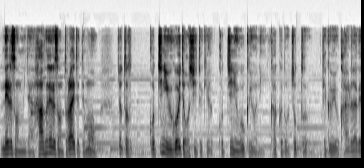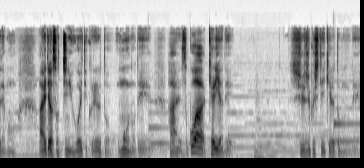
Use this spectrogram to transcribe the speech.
ー、ネルソンみたいなハーフネルソン捉えててもちょっとこっちに動いてほしい時はこっちに動くように角度をちょっと手首を変えるだけでも相手はそっちに動いてくれると思うので、はい、そこはキャリアで習熟していけると思うので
